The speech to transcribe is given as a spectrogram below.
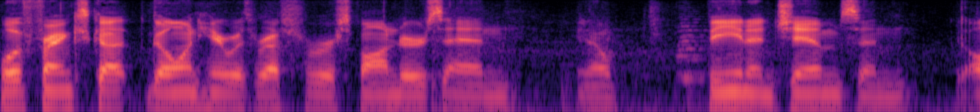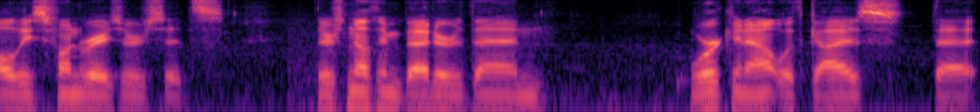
what Frank's got going here with reps for responders, and you know, being at gyms and all these fundraisers. It's there's nothing better than working out with guys that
